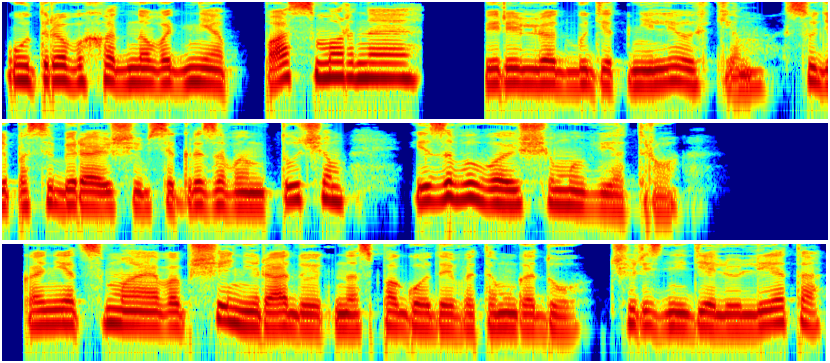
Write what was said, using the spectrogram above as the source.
Утро выходного дня пасмурное, Перелет будет нелегким, судя по собирающимся грозовым тучам и завывающему ветру. Конец мая вообще не радует нас погодой в этом году. Через неделю лето,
